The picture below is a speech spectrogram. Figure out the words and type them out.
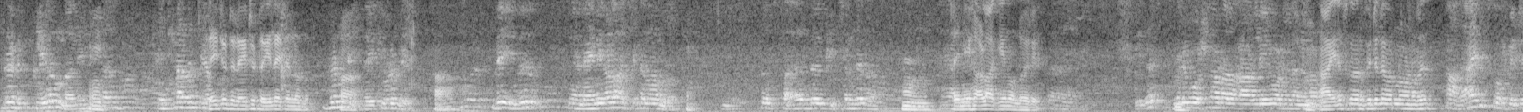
ഇത് ക്ലിയർ ഉണ്ടോ അല്ലേ ഉം. ഇതിനകത്ത് clear- ലൈറ്റ് ഇട്ടു ലൈറ്റ് ഇട്ടു ഈ ലൈറ്റ് തന്നെ ഉള്ളൂ. ഇതുണ്ട് ആ. ലൈറ്റ് ഇവിടെ ഉണ്ട്. ആ. ഇത് ഹാളാക്കിയെന്നുള്ളൂ വേണമെങ്കിൽ ആയിരം സ്ക്വയർ ഫീറ്റിലെ പറഞ്ഞു ഓണർ ആ അതായത് സ്ക്വയർ ഫീറ്റ്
